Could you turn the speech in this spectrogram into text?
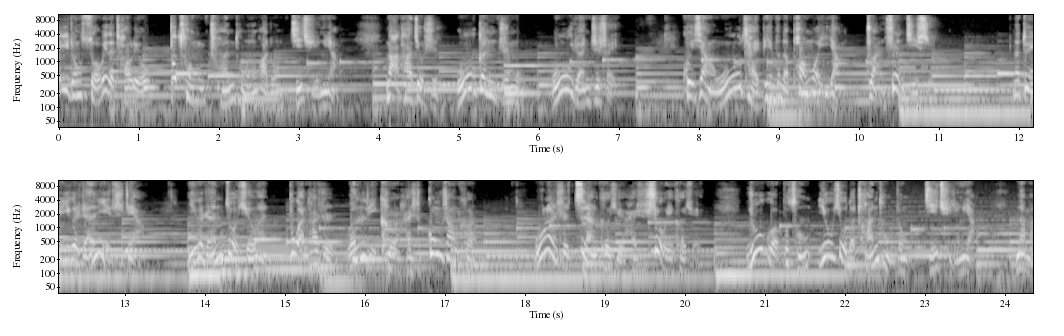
一种所谓的潮流不从传统文化中汲取营养，那它就是无根之木、无源之水，会像五彩缤纷的泡沫一样转瞬即逝。那对于一个人也是这样，一个人做学问，不管他是文理科还是工商科，无论是自然科学还是社会科学，如果不从优秀的传统中汲取营养，那么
